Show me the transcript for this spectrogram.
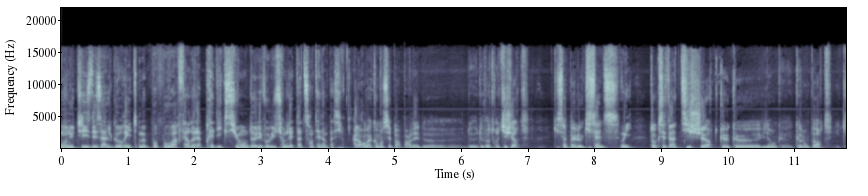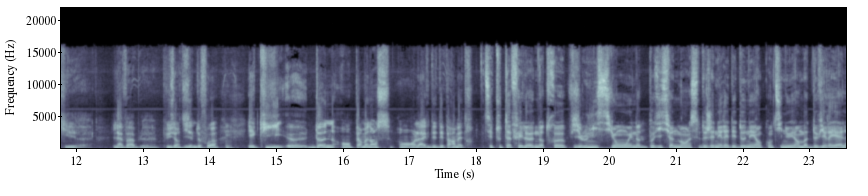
on utilise des algorithmes pour pouvoir faire de la prédiction de l'évolution de l'état de santé d'un patient. Alors on va commencer par parler de, de, de votre t-shirt qui s'appelle Keysense. Oui. Donc c'est un t-shirt que, que évidemment que, que l'on porte et qui est euh, lavable plusieurs dizaines de fois Mm. et qui euh, donne en permanence en, en live des, des paramètres. C'est tout à fait le- notre mission et notre Mhm. positionnement. hein. C'est de générer des données en continu et en mode de vie réelle,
